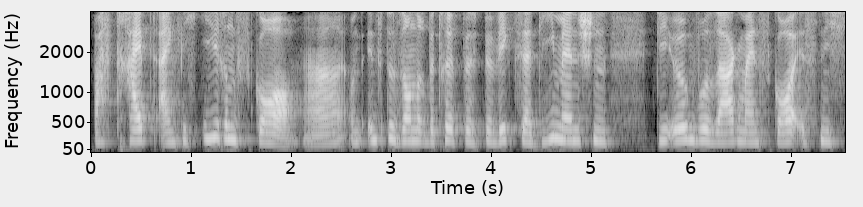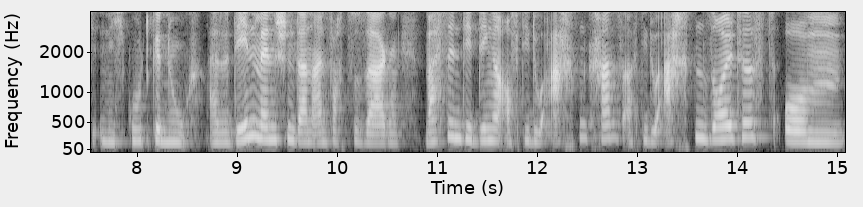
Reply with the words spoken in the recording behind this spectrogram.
was treibt eigentlich ihren Score? Ja? Und insbesondere betrifft, be bewegt es ja die Menschen, die irgendwo sagen, mein Score ist nicht, nicht gut genug. Also den Menschen dann einfach zu sagen, was sind die Dinge, auf die du achten kannst, auf die du achten solltest, um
